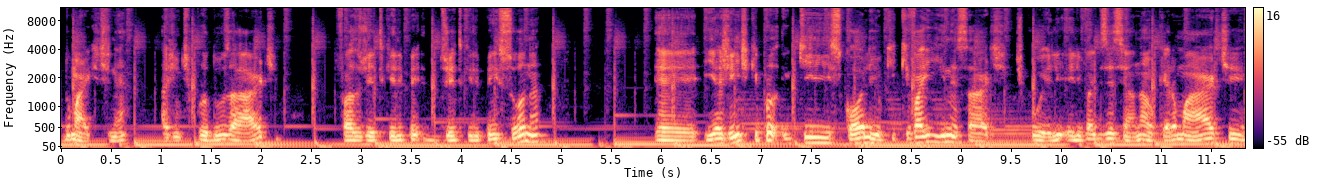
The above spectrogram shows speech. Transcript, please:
do marketing, né? A gente produz a arte, faz do jeito que ele, do jeito que ele pensou, né? É, e a gente que, que escolhe o que, que vai ir nessa arte. Tipo, ele, ele vai dizer assim, ah, não, eu quero uma arte,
